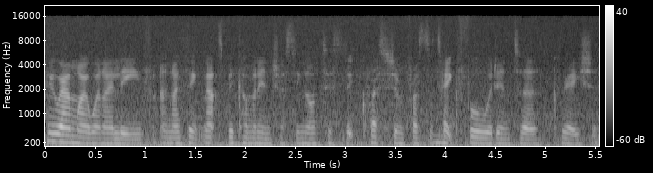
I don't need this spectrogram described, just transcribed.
who am I when I leave? And I think that's become an interesting artistic question for us to take forward into creation.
